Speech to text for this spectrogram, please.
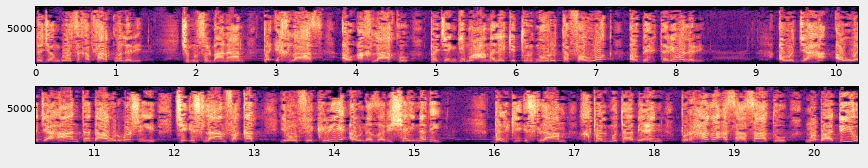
د جنګو څخه فرق ولري چې مسلمانان په اخلاص او اخلاقو په جنګي معامله کې تر نورو تفوق او بهتري ولري. او و جهان ته دا ور وښيي چې اسلام فقط یو فکري او نظري شی نه دی، بلکې اسلام خپل متابعین پر هغه اساساتو، مبادیو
